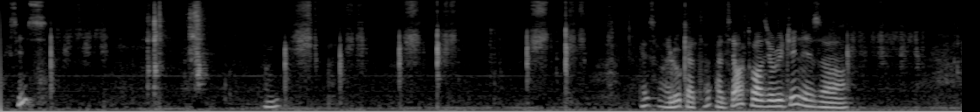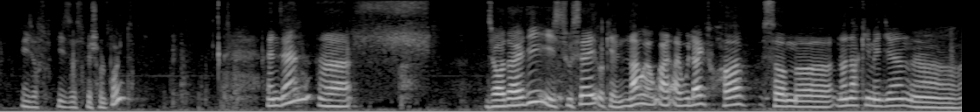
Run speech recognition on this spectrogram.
like this. Sorry. Okay, so I look at, at the arc towards the origin is uh, is, a, is a special point. And then uh, the other idea is to say, okay, now I, I would like to have some uh, non-Archimedean uh,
